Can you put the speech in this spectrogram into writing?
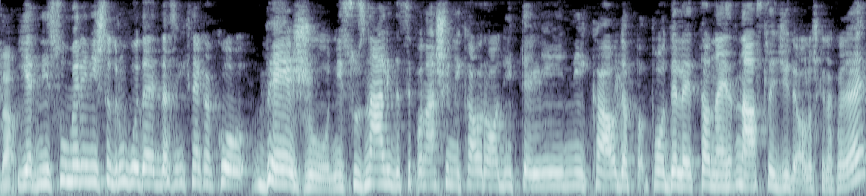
Da. Jer nisu umeri ništa drugo da, da ih nekako vežu, nisu znali da se ponašaju ni kao roditelji, ni kao da podele to nasledđe ideološke, tako da je.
